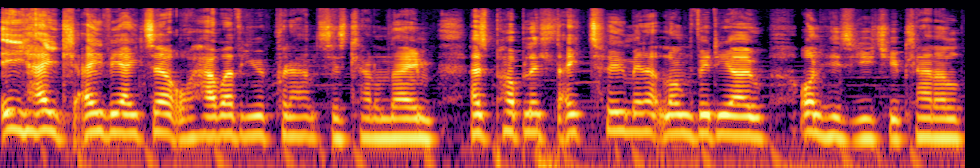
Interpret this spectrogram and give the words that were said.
EH Aviator, or however you pronounce his channel name, has published a 2 minute long video on his YouTube channel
